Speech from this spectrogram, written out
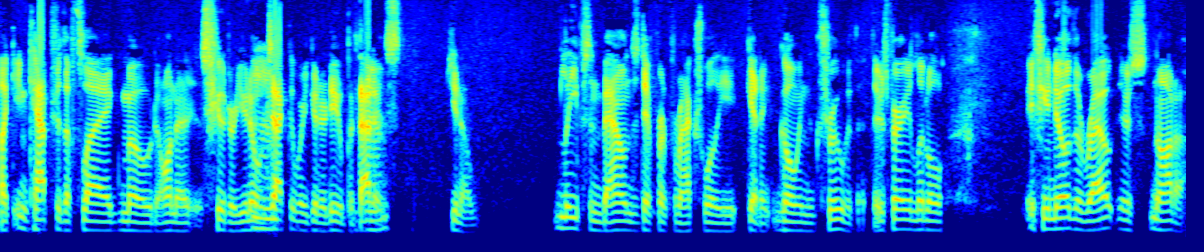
like in capture the flag mode on a shooter. You know Mhm. exactly what you're going to do, but that is Yeah. You know leaps and bounds different from actually getting going through with it. There's very little. If you know the route, there's not a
